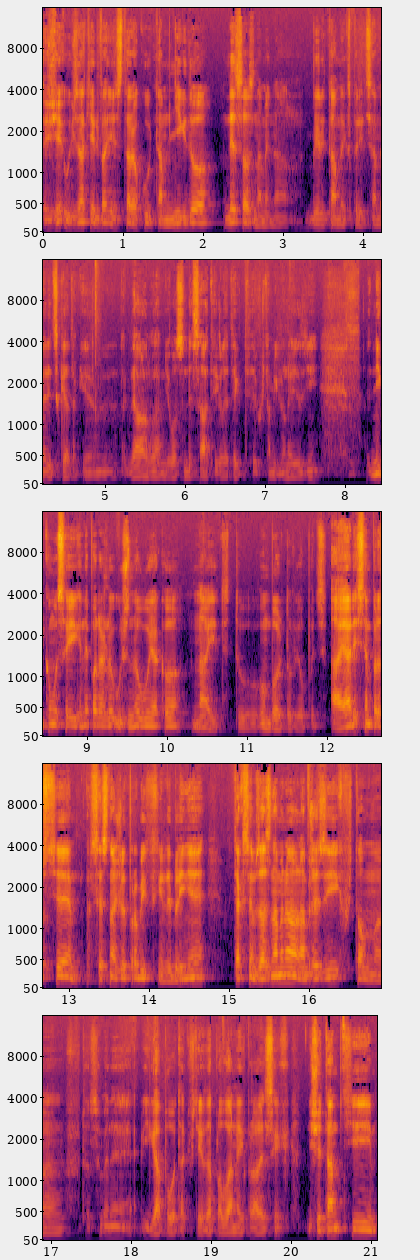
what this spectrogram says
že už za těch 200 roků tam nikdo nezaznamenal byly tam expedice americké a taky, tak dále, hlavně v 80. letech, už tam nikdo nejezdí. Nikomu se jich nepodařilo už znovu jako najít, tu Humboldtovi opici. A já, když jsem prostě se snažil probít v Neblině, tak jsem zaznamenal na březích v tom, to se jmenuje Igapo, tak v těch zaplovaných pralesech, že tam ti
